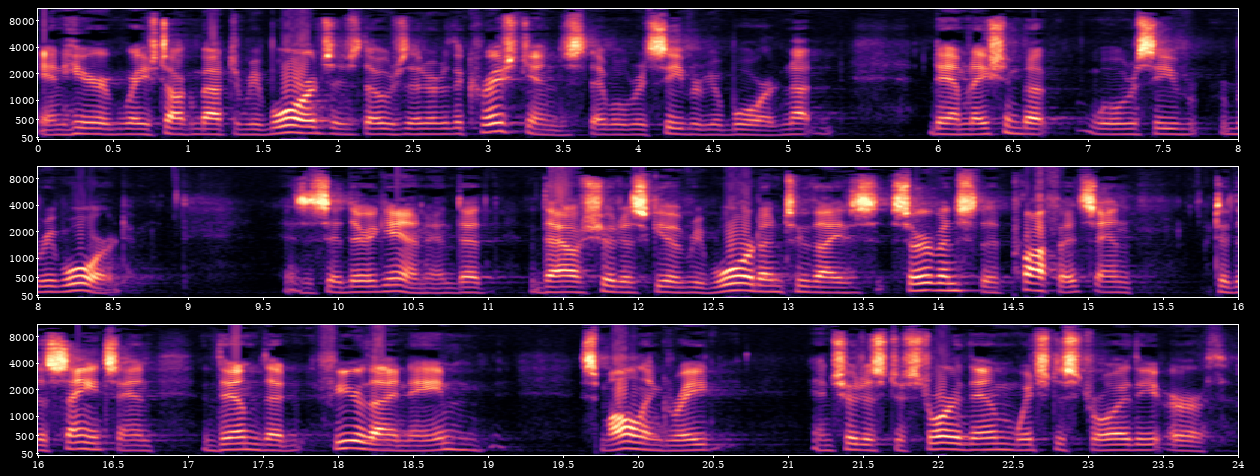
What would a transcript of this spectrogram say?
And here where he's talking about the rewards is those that are the Christians that will receive a reward, not damnation, but will receive reward. As I said there again, and that thou shouldest give reward unto thy servants, the prophets, and to the saints and them that fear thy name, small and great, and shouldest destroy them which destroy the earth.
